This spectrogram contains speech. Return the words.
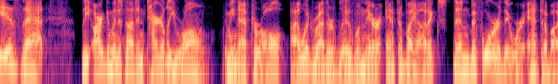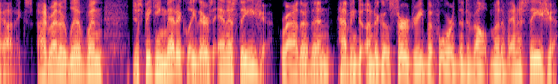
is that the argument is not entirely wrong. I mean, after all, I would rather live when there are antibiotics than before there were antibiotics. I'd rather live when, just speaking medically, there's anesthesia rather than having to undergo surgery before the development of anesthesia.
